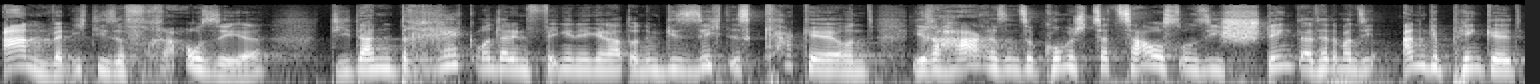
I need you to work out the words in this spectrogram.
an, wenn ich diese Frau sehe, die dann Dreck unter den Fingernägeln hat und im Gesicht ist Kacke und ihre Haare sind so komisch zerzaust und sie stinkt, als hätte man sie angepinkelt.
